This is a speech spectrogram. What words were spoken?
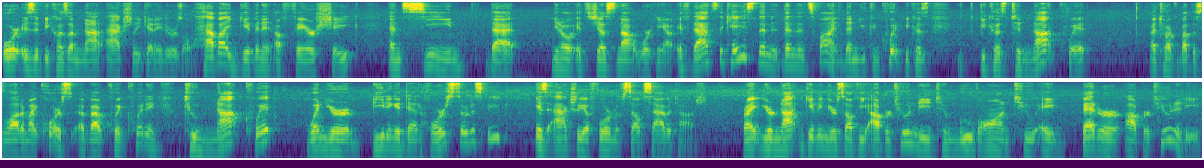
or is it because I'm not actually getting the result? Have I given it a fair shake and seen that you know it's just not working out? If that's the case, then then it's fine. Then you can quit because because to not quit, I talk about this a lot in my course about quit quitting. To not quit when you're beating a dead horse, so to speak, is actually a form of self-sabotage. Right? You're not giving yourself the opportunity to move on to a better opportunity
